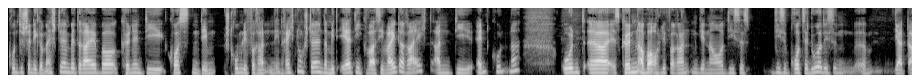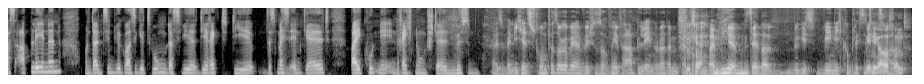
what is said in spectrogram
grundzuständiger Messstellenbetreiber können die Kosten dem Stromlieferanten in Rechnung stellen, damit er die quasi weiterreicht an die Endkunden. Und äh, es können aber auch Lieferanten genau dieses diese Prozedur, diesen, ähm, ja, das ablehnen und dann sind wir quasi gezwungen, dass wir direkt die, das mhm. Messentgelt bei Kunden in Rechnung stellen müssen. Also wenn ich jetzt Stromversorger wäre, dann würde ich das auf jeden Fall ablehnen, oder? Damit einfach ja. bei mir selber möglichst wenig Komplexität Weniger Aufwand.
